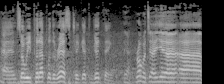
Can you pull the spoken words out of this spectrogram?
And so we put up with the risk to get the good thing. Yeah, Robert, uh, you, uh,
